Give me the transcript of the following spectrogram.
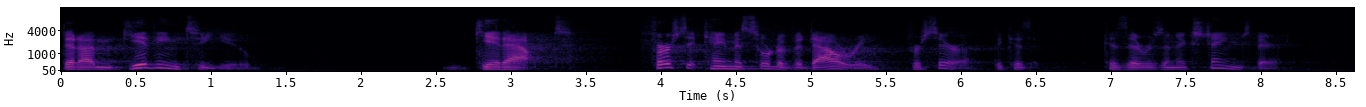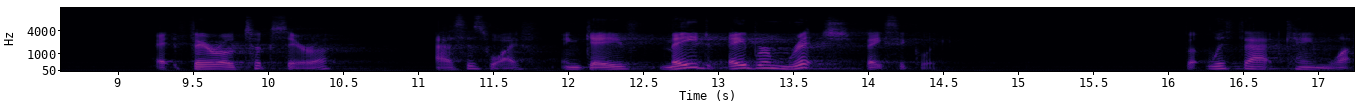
that I'm giving to you. Get out. First, it came as sort of a dowry for Sarah because, because there was an exchange there. Eh, Pharaoh took Sarah as his wife and gave, made Abram rich, basically. But with that came what?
